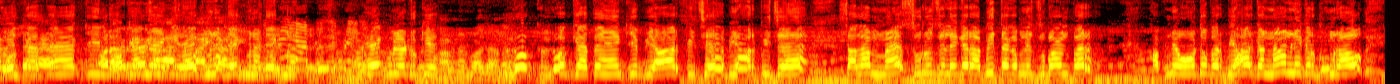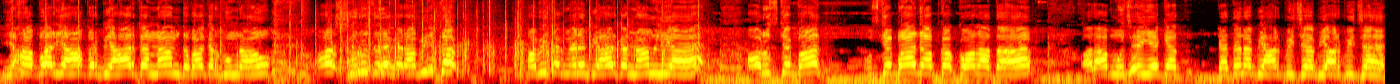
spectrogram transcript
लोग कहते हैं कि और लोग आपके कहते हैं कि भी एक मिनट एक मिनट एक मिनट। रहिए। एक मिनट रुकिए। लोग लोग कहते हैं कि बिहार पीछे है बिहार पीछे है। साला मैं शुरू से लेकर अभी तक अपनी ज़ुबान पर अपने होठों पर बिहार का नाम लेकर घूम रहा हूँ। यहाँ पर यहाँ पर बिहार का नाम दबा कर घूम रहा हूँ। और शुरू से लेकर अभी तक अभी तक मैंने बिहार का नाम लिया है। और उसके बाद उसके बाद आपका कॉल आता है। और आप मुझे ये कह, कहते हैं ना बिहार पीछे है बिहार पीछे है।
